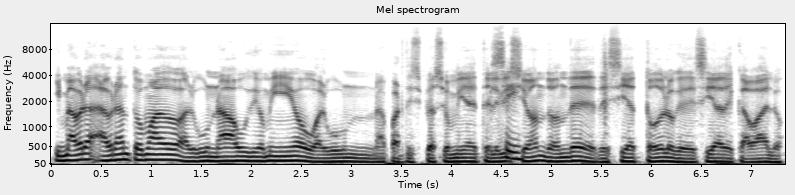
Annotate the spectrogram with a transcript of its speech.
Y me habrá, habrán tomado algún audio mío o alguna participación mía de televisión donde decía todo lo que decía de Caballo.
